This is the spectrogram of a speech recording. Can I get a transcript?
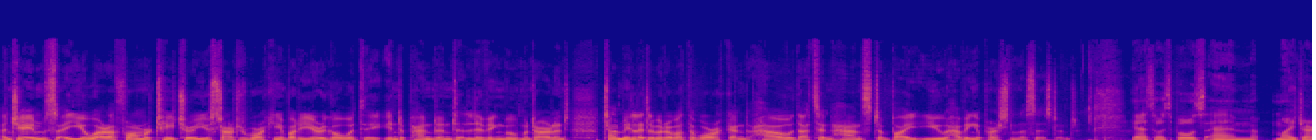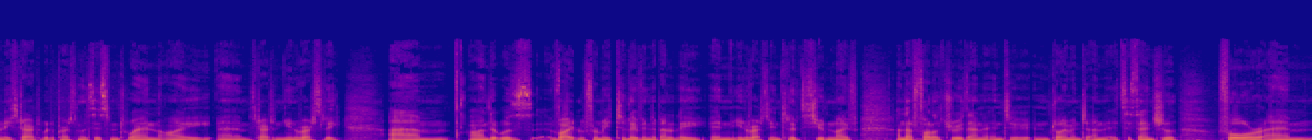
And James, you are a former teacher. You started working about a year ago with the Independent Living Movement Ireland. Tell me a little bit about the work and how that's enhanced by you having a personal assistant. Yeah, so I suppose um, my journey started with a personal assistant when I um, started in university. Um, and it was vital for me to live independently in university and to live the student life. And that followed through then into employment. And it's essential for um,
